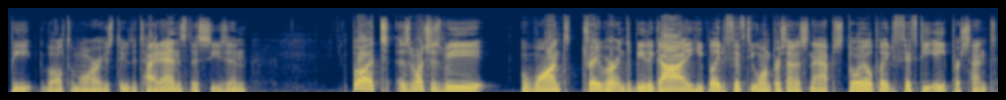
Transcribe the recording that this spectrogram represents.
beat Baltimore is through the tight ends this season. But as much as we want Trey Burton to be the guy, he played 51% of snaps. Doyle played 58%.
